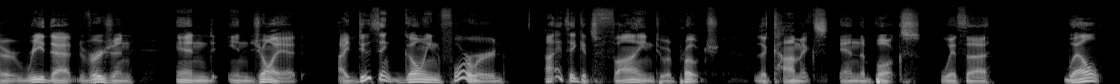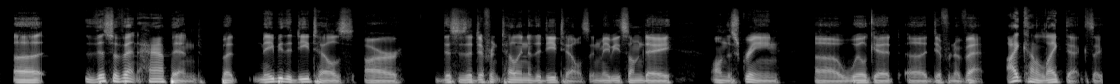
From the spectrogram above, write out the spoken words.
or read that version and enjoy it. I do think going forward, I think it's fine to approach the comics and the books with a well, uh, this event happened, but maybe the details are this is a different telling of the details, and maybe someday on the screen uh, we'll get a different event. I kind of like that because I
